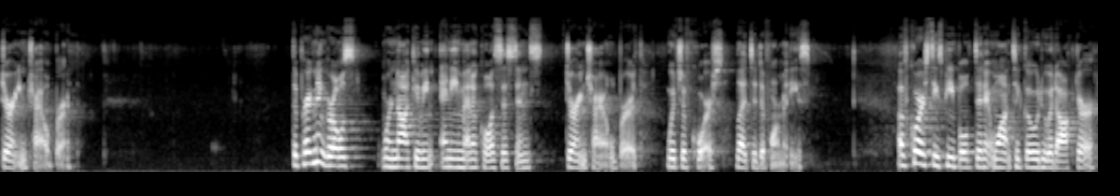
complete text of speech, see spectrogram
during childbirth. The pregnant girls were not giving any medical assistance during childbirth, which of course led to deformities. Of course, these people didn't want to go to a doctor,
